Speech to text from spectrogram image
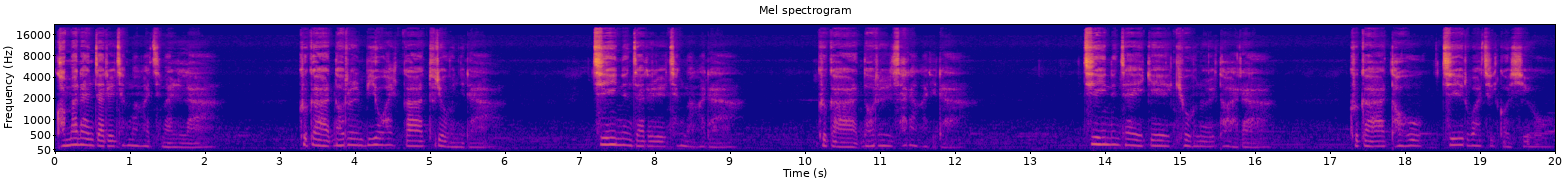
거만한 자를 책망하지 말라. 그가 너를 미워할까 두려우니라. 지혜 있는 자를 책망하라. 그가 너를 사랑하리라. 지혜 있는 자에게 교훈을 더하라. 그가 더욱 지혜로워질 것이요.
